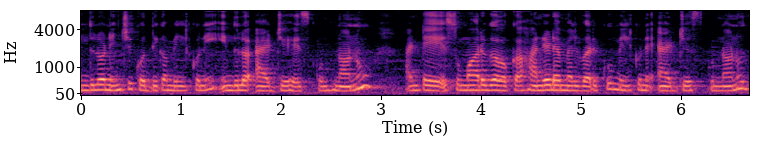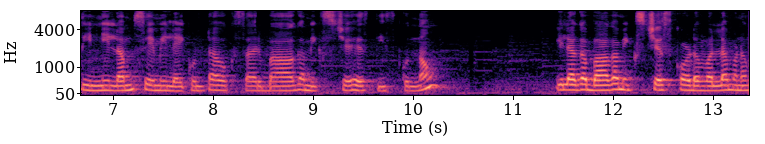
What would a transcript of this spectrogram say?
ఇందులో నుంచి కొద్దిగా మిల్క్ని ఇందులో యాడ్ చేసేసుకుంటున్నాను. అంటే సుమారుగా ఒక హండ్రెడ్ ఎంఎల్ వరకు మిల్క్ని యాడ్ చేసుకున్నాను. దీన్ని లమ్స్ ఏమీ లేకుండా ఒకసారి బాగా మిక్స్ చేసేసి తీసుకుందాం. ఇలాగ బాగా మిక్స్ చేసుకోవడం వల్ల మనం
